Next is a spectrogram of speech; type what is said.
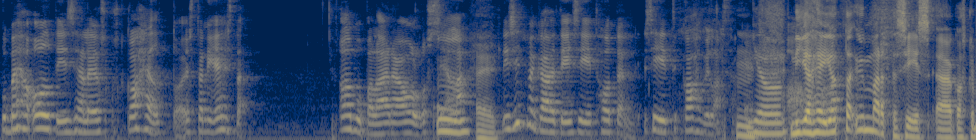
Kun mehän oltiin siellä joskus 12, niin eihän sitä aamupala enää ollut siellä. Mm. Ei. Niin sitten me käytiin siitä, hotelli, siitä kahvilasta. Mm. Joo. Niin ja hei, jotta ymmärrätte siis, äh, koska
